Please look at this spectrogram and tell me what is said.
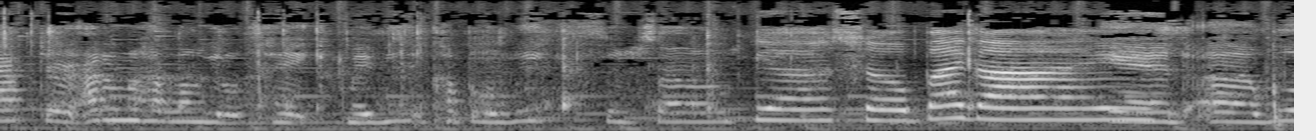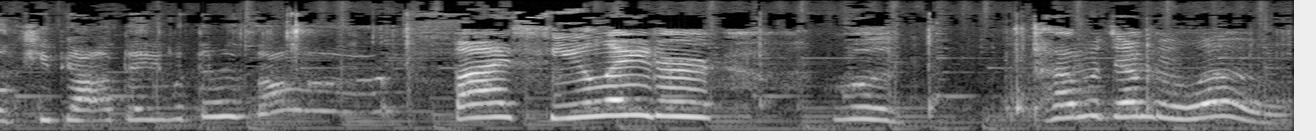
after I don't know how long it'll take, maybe a couple of weeks or so, Yeah. So bye, guys. and uh, we'll keep y'all updated with the results. Bye. See you later. Well, comment down below.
